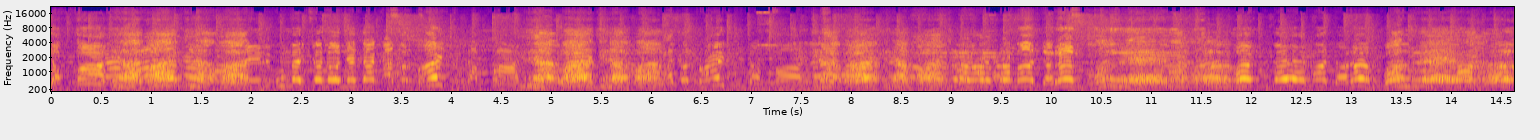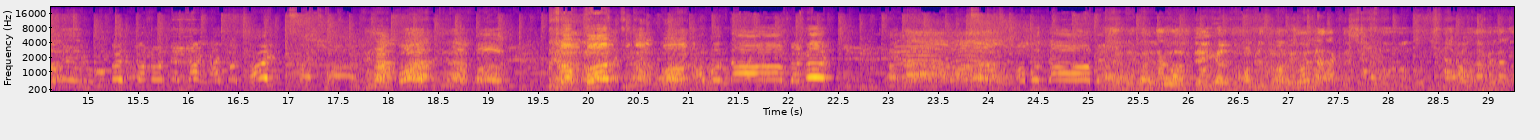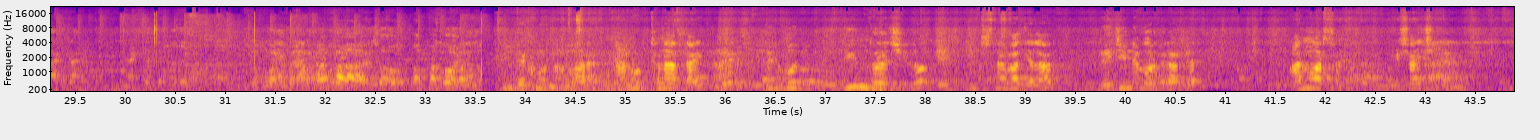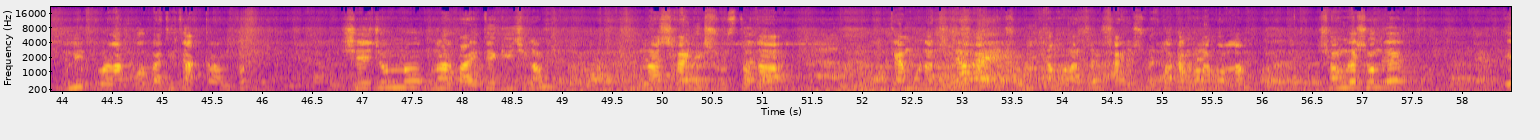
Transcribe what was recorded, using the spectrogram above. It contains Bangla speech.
জিন্দাবাদ। বীরভূমের জন্য নেতা কাজল ভাই জিন্দাবাদ। কাজল ভাই জিন্দাবাদ। মাতরম। বন্দে মাতরম। বন্দে বীরভূমের জন্য নেতা কাজল ভাই জিন্দাবাদ। জিন্দাবাদ জিন্দাবাদ। মমতা ব্যানার্জি। মমতা ব্যানার্জি। দেখুন, আমার নানুর থানার দায়িত্বে দীর্ঘ দীর্ঘদিন ধরে ছিল এই মুর্শিদাবাদ জেলার রেজিনগর গ্রামের আনোয়ার সাহেব। পেশায় ছিলেন। উনি দুরাগ্য ব্যাধিতে আক্রান্ত। সেই জন্য ওনার বাড়িতে গিয়েছিলাম। ওনার শারীরিক সুস্থতা কেমন আছে? শরীর কেমন আছে? শারীরিক সুস্থতা কামনা করলাম। সঙ্গে সঙ্গে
